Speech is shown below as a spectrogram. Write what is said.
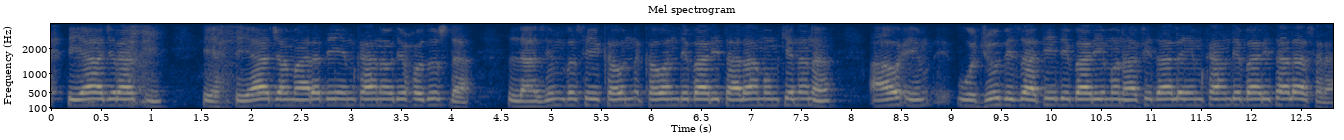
احتیاج راسي احتیاج اماره د امکان او د حدوث ده لازم به سي کون کون د باری تعالی ممکنه نه او وجوب ذاتی د باری منافی ده له امکان د باری تعالی سره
